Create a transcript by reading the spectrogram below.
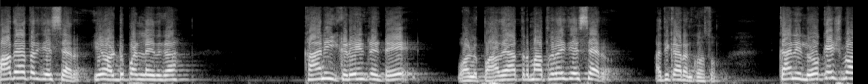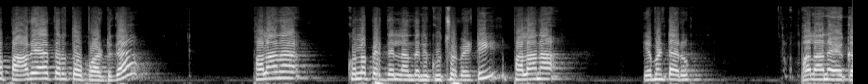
పాదయాత్ర చేశారు. ఏం అడ్డుపడలేదుగా? కానీ ఇక్కడ ఏంటంటే వాళ్ళు పాదయాత్ర మాత్రమే చేశారు అధికారం కోసం. కానీ లోకేష్ బాబు పాదయాత్రతో పాటుగా ఫలానా కుల పెద్దలందరినీ కూర్చోబెట్టి ఫలానా ఏమంటారు? ఫలానా యొక్క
